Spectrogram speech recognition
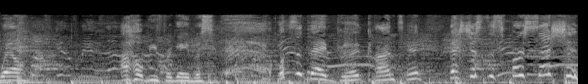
Well, I hope you forgave us. Wasn't that good content? That's just this first session.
